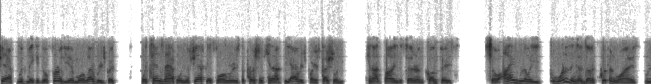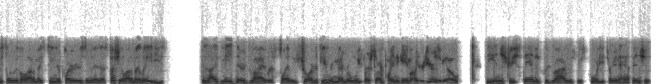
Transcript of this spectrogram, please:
shaft would make it go further. You have more leverage, but what tends to happen when the shaft gets longer is the person cannot, the average player especially, cannot find the center of the club face. So I really, one of the things I've done equipment wise recently with a lot of my senior players and especially a lot of my ladies is I've made their drivers slightly shorter. If you remember when we first started playing the game 100 years ago, the industry standard for drivers was 43 and a half inches.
